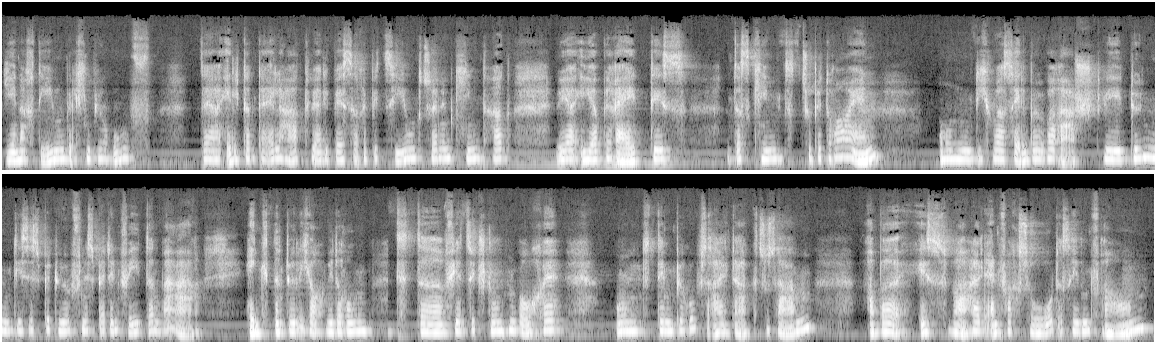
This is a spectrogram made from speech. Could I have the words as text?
je nachdem, welchen Beruf der Elternteil hat, wer die bessere Beziehung zu einem Kind hat, wer eher bereit ist, das Kind zu betreuen. Und ich war selber überrascht, wie dünn dieses Bedürfnis bei den Vätern war. Hängt natürlich auch wiederum mit der 40-Stunden-Woche und dem Berufsalltag zusammen. Aber es war halt einfach so, dass eben Frauen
